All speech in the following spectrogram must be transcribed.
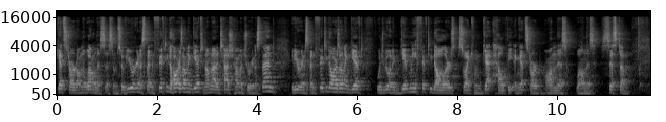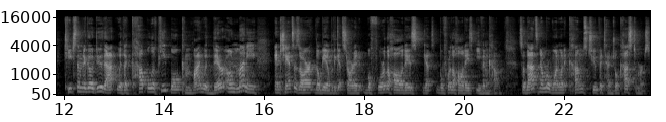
get started on the wellness system? So if you were going to spend $50 on a gift, and I'm not attached to how much you were going to spend, if you were going to spend $50 on a gift, would you be willing to give me $50 so I can get healthy and get started on this wellness system? Teach them to go do that with a couple of people combined with their own money and chances are they'll be able to get started before the holidays get before the holidays even come. So that's number 1 when it comes to potential customers.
